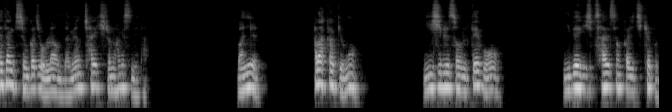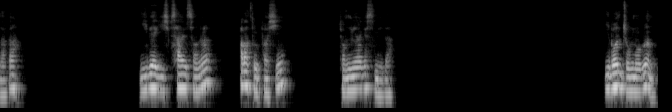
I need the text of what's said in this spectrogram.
해당 지점까지 올라온다면 차익 실현을 하겠습니다. 만일 하락할 경우 21선을 깨고 224일선까지 지켜보다가 224일선을 하락 돌파 시 정리하겠습니다. 이번 종목은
